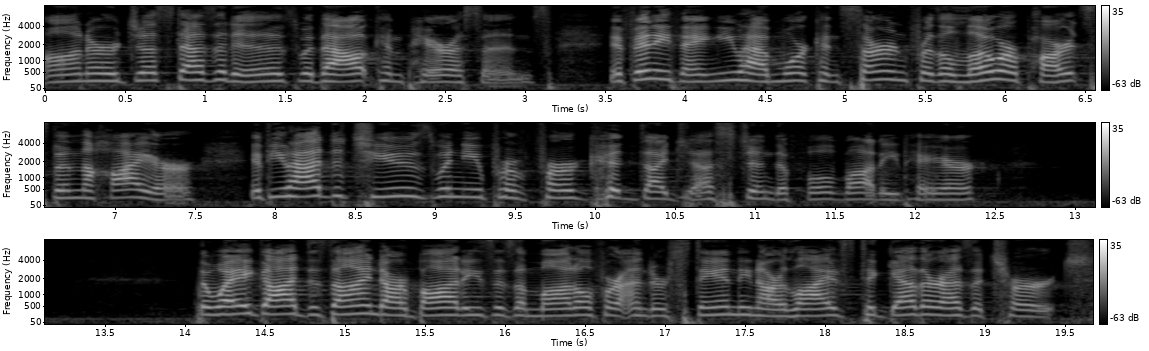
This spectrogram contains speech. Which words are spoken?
honor just as it is without comparisons. If anything, you have more concern for the lower parts than the higher. If you had to choose, when you prefer good digestion to full bodied hair? The way God designed our bodies is a model for understanding our lives together as a church,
